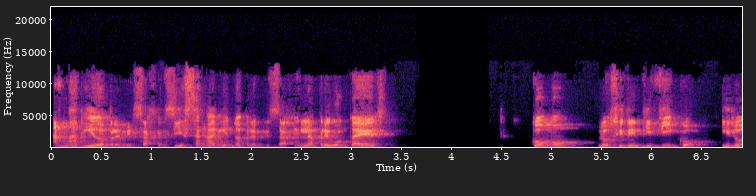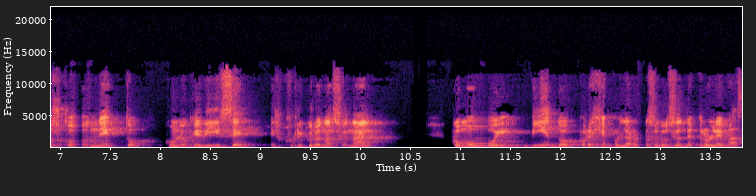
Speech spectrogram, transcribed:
han habido aprendizajes y están habiendo aprendizajes. La pregunta es, ¿cómo los identifico y los conecto con lo que dice el currículo nacional? Cómo voy viendo, por ejemplo, la resolución de problemas,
